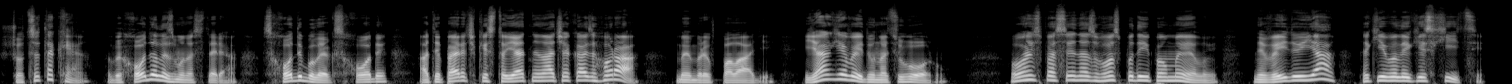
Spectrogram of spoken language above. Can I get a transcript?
Що це таке? Виходили з монастиря, сходи були як сходи, а теперечки стоять, неначе якась гора. мимрив паладій. Як я вийду на цю гору? Ой, спаси нас, Господи, і помилуй. Не вийду і я, такі великі східці,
